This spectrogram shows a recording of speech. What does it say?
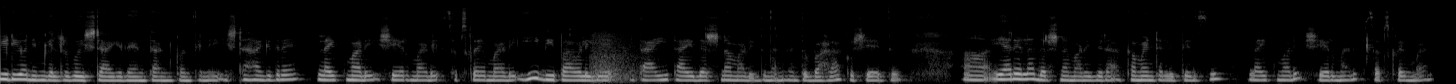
ವಿಡಿಯೋ ನಿಮಗೆಲ್ರಿಗೂ ಇಷ್ಟ ಆಗಿದೆ ಅಂತ ಅಂದ್ಕೊತೀನಿ ಇಷ್ಟ ಆಗಿದ್ರೆ ಲೈಕ್ ಮಾಡಿ ಶೇರ್ ಮಾಡಿ ಸಬ್ಸ್ಕ್ರೈಬ್ ಮಾಡಿ. ಈ ದೀಪಾವಳಿಗೆ ತಾಯಿ ತಾಯಿ ದರ್ಶನ ಮಾಡಿದ್ದು ನನಗಂತೂ ಬಹಳ ಖುಷಿಯಾಯಿತು ಯಾರೆಲ್ಲ ದರ್ಶನ ಮಾಡಿದ್ದೀರಾ ಕಮೆಂಟಲ್ಲಿ ತಿಳಿಸಿ. ಲೈಕ್ ಮಾಡಿ ಶೇರ್ ಮಾಡಿ ಸಬ್ಸ್ಕ್ರೈಬ್ ಮಾಡಿ.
